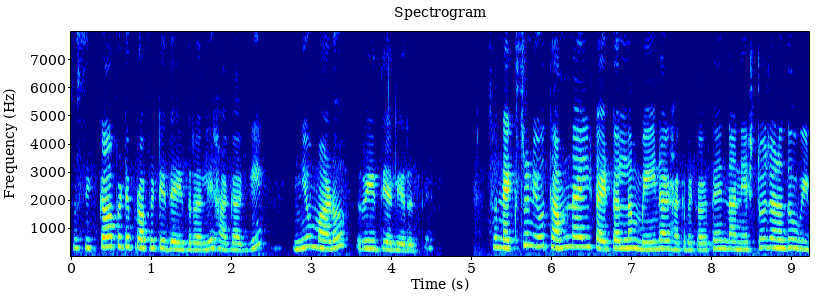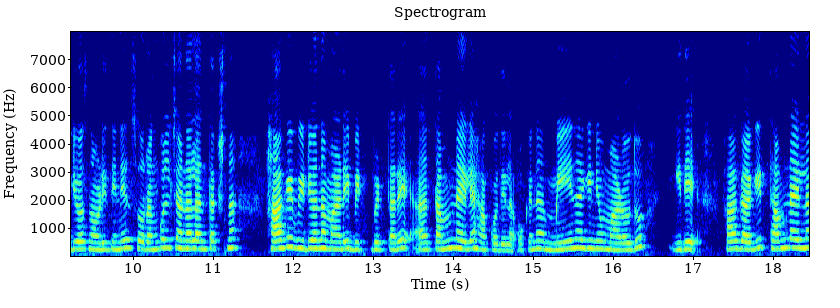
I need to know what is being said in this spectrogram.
ಸೊ ಸಿಕ್ಕಾಪಟ್ಟೆ ಪ್ರಾಫಿಟ್ ಇದೆ ಇದರಲ್ಲಿ, ಹಾಗಾಗಿ ನೀವು ಮಾಡೋ ರೀತಿಯಲ್ಲಿ ಇರುತ್ತೆ. ಸೊ ನೆಕ್ಸ್ಟ್ ನೀವು ಥಮ್ನೈಲ್ ಟೈಟಲ್ನ ಮೇಯ್ನಾಗಿ ಹಾಕಬೇಕಾಗುತ್ತೆ. ನಾನು ಎಷ್ಟೋ ಜನದ್ದು ವೀಡಿಯೋಸ್ ನೋಡಿದ್ದೀನಿ. ಸೊ ರಂಗೋಲಿ ಚಾನಲ್ ಅಂದ ತಕ್ಷಣ ಹಾಗೆ ವಿಡಿಯೋನ ಮಾಡಿ ಬಿಟ್ಬಿಡ್ತಾರೆ ತಮ್ನೈಲೇ ಹಾಕೋದಿಲ್ಲ ಓಕೆನಾ ಮೇಯ್ನಾಗಿ ನೀವು ಮಾಡೋದು ಇದೆ. ಹಾಗಾಗಿ ತಮ್ನೈಲ್ನ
